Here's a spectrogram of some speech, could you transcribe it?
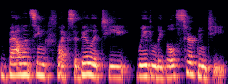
balancing flexibility with legal certainty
